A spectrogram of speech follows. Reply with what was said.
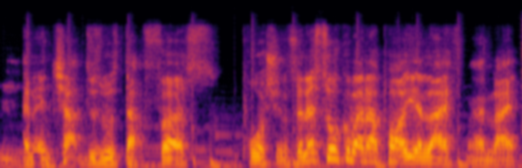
Mm. and then chapters was that first portion. So let's talk about that part of your life, man. Like,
